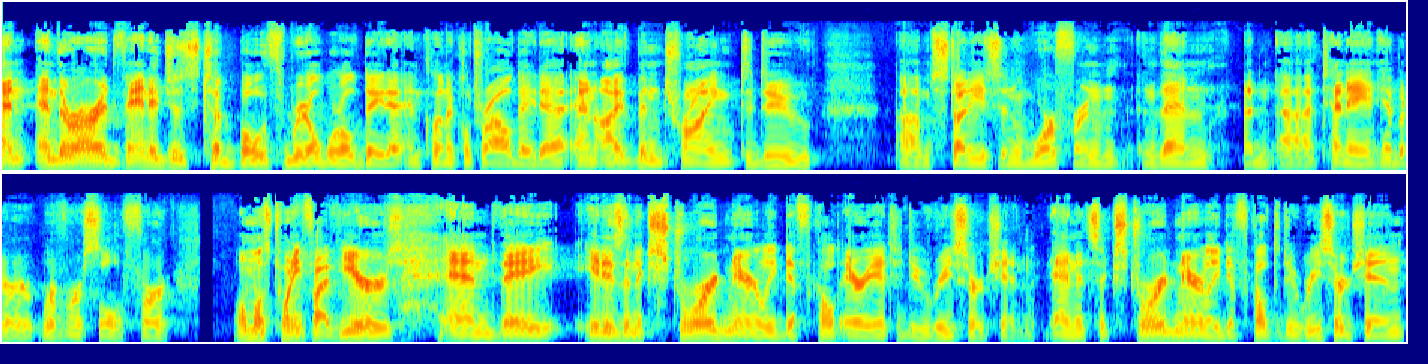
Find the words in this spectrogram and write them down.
And, there are advantages to both real world data and clinical trial data. And I've been trying to do um, studies in warfarin and then a uh, 10A inhibitor reversal for almost 25 years. And it is an extraordinarily difficult area to do research in. And it's extraordinarily difficult to do research in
